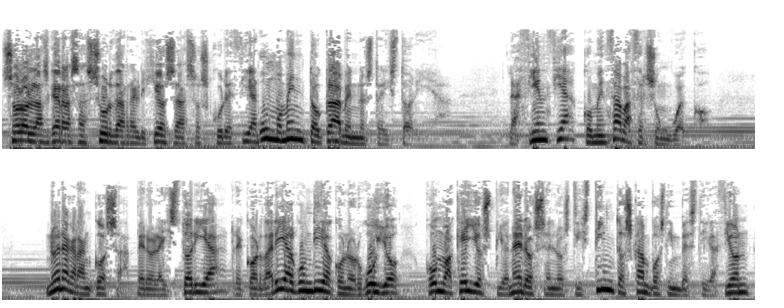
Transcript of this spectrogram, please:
Solo las guerras absurdas religiosas oscurecían un momento clave en nuestra historia. La ciencia comenzaba a hacerse un hueco. No era gran cosa, pero la historia recordaría algún día con orgullo cómo aquellos pioneros en los distintos campos de investigación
